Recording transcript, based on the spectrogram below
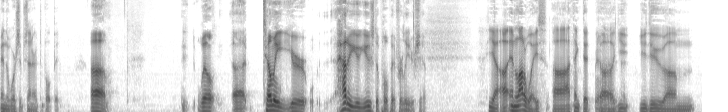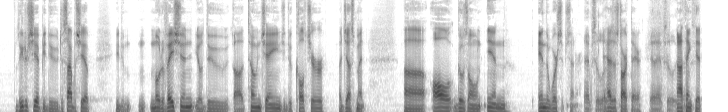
in the worship center at the pulpit. Um, well, uh, tell me your how do you use the pulpit for leadership? Yeah, uh, in a lot of ways, uh, I think that uh, you you do um, leadership, you do discipleship, you do m- motivation, you'll do uh, tone change, you do culture adjustment. Uh, all goes on in in the worship center. Absolutely, It has a start there, it absolutely. and I does. think that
